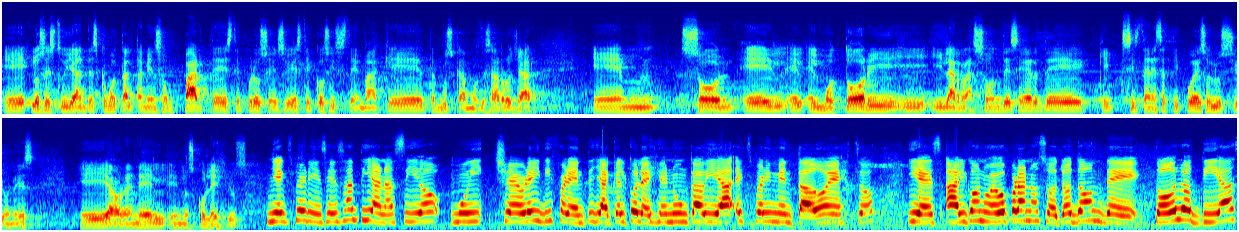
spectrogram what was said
Eh, los estudiantes como tal también son parte de este proceso y este ecosistema que buscamos desarrollar. Em, son el, motor y, la razón de ser de que existan este tipo de soluciones eh, ahora en, en, los colegios? Mi experiencia en Santillana ha sido muy chévere y diferente ya que el colegio nunca había experimentado esto y es algo nuevo para nosotros donde todos los días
